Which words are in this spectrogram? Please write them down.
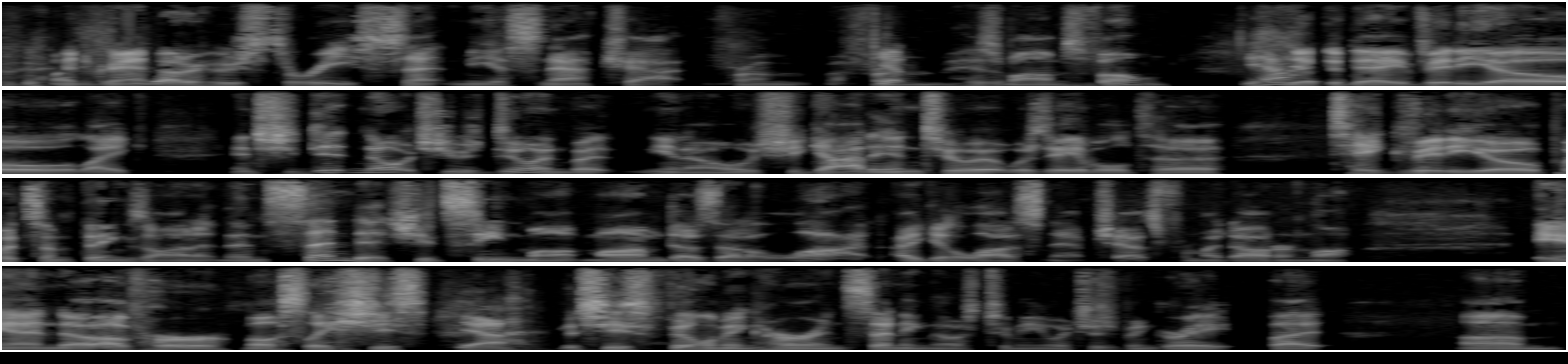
my granddaughter who's three, sent me a Snapchat from from his mom's phone. Yeah. the other day video like and she didn't know what she was doing but you know she got into it was able to take video put some things on it and then send it she'd seen mom mom does that a lot i get a lot of snapchats from my daughter-in-law and uh, of her mostly she's Yeah. she's filming her and sending those to me which has been great but um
